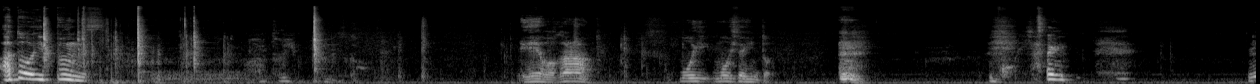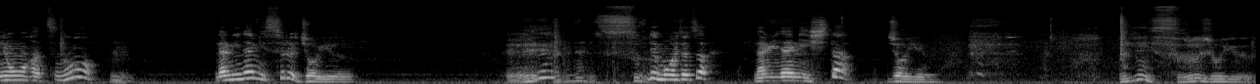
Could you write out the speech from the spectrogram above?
あと1分ですあと1分ですかー、えー、分からん。もういもう一ヒント。日本初のうん。何々する女優。え何々するでもう一つは何々した女優。ー、何にする女優。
